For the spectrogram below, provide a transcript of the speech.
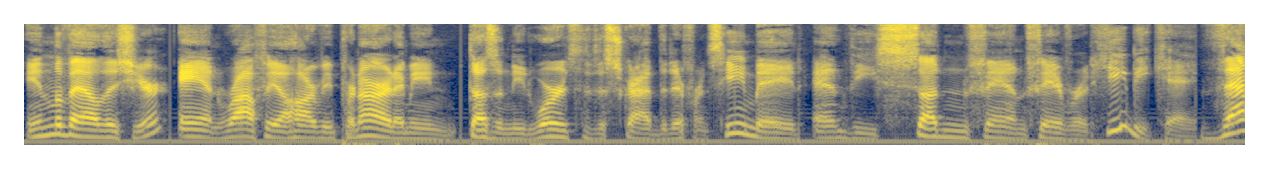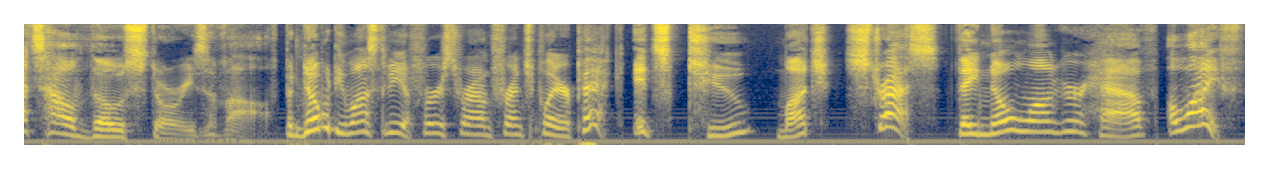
in Laval this year, and Raphael Harvey Pinard, I mean, doesn't need words to describe the difference he made and the sudden fan favorite he became. That's how those stories evolve. But nobody wants to be a first round French player pick. It's too much stress. They no longer have a life.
